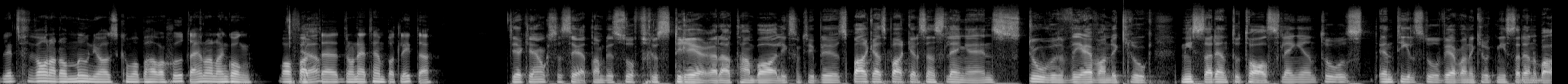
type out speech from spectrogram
Blir inte förvånad om Munoz kommer behöva skjuta en annan gång. Bara för Ja. att eh, dra ner tempot lite. Det kan jag också se, att han blir så frustrerad att han bara liksom typ blir sparkad, sparkad, sen slänger en stor vevande krok, missar den totalt, slänger en, to- en till stor vevande krok, missar den och bara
